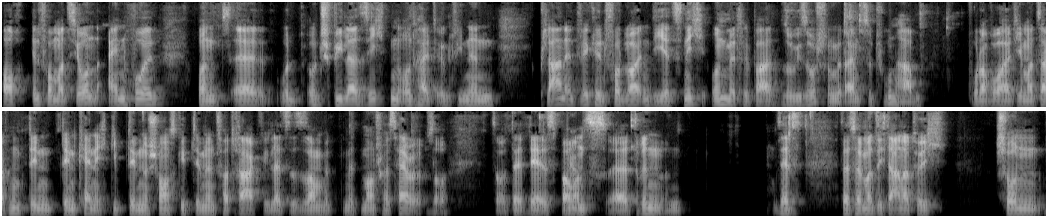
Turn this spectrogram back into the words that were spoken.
auch Informationen einholen und, äh, und, und Spieler sichten und halt irgendwie einen Plan entwickeln von Leuten, die jetzt nicht unmittelbar sowieso schon mit einem zu tun haben. Oder wo halt jemand sagt, hm, den, den kenne ich, gib dem eine Chance, gib dem einen Vertrag, wie letzte Saison mit, mit Montrezl Harrell. So, so der, der ist bei ja. uns äh, drin. Und selbst, selbst wenn man sich da natürlich schon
